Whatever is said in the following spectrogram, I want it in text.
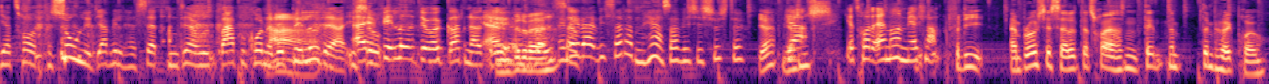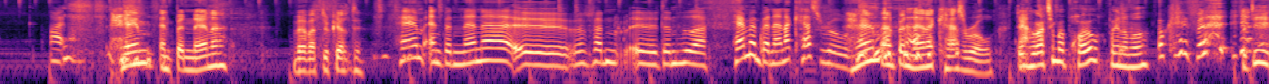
jeg tror personligt, jeg ville have sat den derud, bare på grund af Nej. det billede der, I Ej, så. billedet, det var godt nok Ja, øh, men ved du hvad? Men ved I hvad, vi sætter den her så, hvis I synes det. Ja, jeg Ja. synes... Jeg tror, det andet er mere klamt. Fordi ambrosia salad, der tror jeg, sådan, den, den, den behøver jeg ikke prøve. Nej. Ham and banana. Hvad var det, du kaldte det? Ham and banana, øh, hvad fanden, øh, den hedder? Ham and banana casserole. Ham and banana casserole. Den kunne jeg godt tænke mig at prøve på en eller anden måde. Okay, fedt. Fordi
